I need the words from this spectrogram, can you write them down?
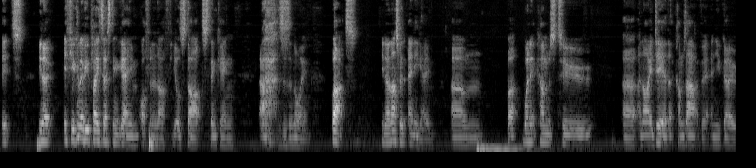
it's you know if you're going to be playtesting a game often enough, you'll start thinking, ah, this is annoying. But you know that's with any game. Um, but when it comes to uh, an idea that comes out of it, and you go,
